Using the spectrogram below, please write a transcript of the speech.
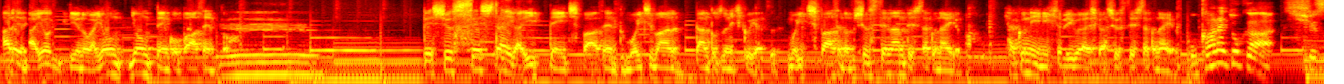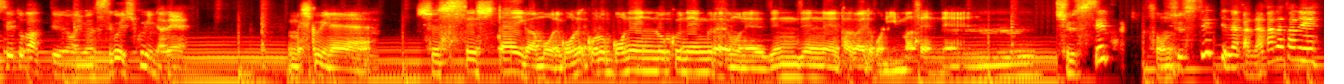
あれば良いっていうのが4 4.5%。出世したいが1.1%もう一番ダントツに低いやつ。もう1%出世なんてしたくないよ。100人に1人ぐらいしか出世したくないよ。お金とか出世とかっていうのが今すごい低いんだね。もう低いね。出世したいがもうね5年この5年6年ぐらいもね全然ね高いところにいませんね。うん。出世？出世ってなんかなかなかね、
